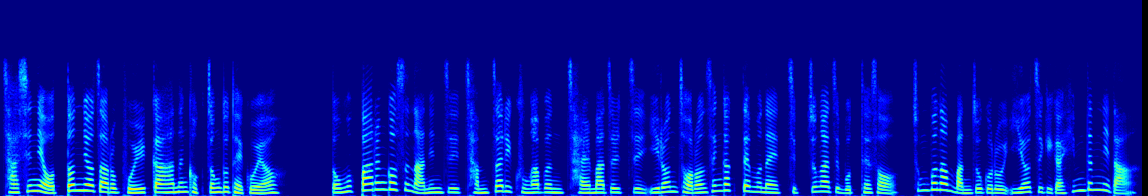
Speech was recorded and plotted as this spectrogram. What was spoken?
자신이 어떤 여자로 보일까 하는 걱정도 되고요. 너무 빠른 것은 아닌지 잠자리 궁합은 잘 맞을지 이런저런 생각 때문에 집중하지 못해서 충분한 만족으로 이어지기가 힘듭니다.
